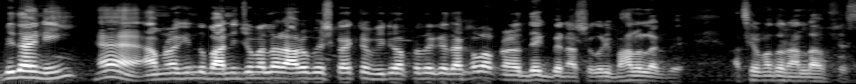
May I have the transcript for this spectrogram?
বিদায় নিই। হ্যাঁ আমরা কিন্তু বাণিজ্য মেলার আরও বেশ কয়েকটা ভিডিও আপনাদেরকে দেখাবো। আপনারা দেখবেন, আশা করি ভালো লাগবে। আজকের মতন আল্লাহ হাফেজ।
